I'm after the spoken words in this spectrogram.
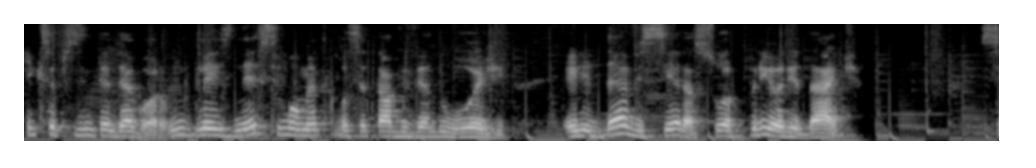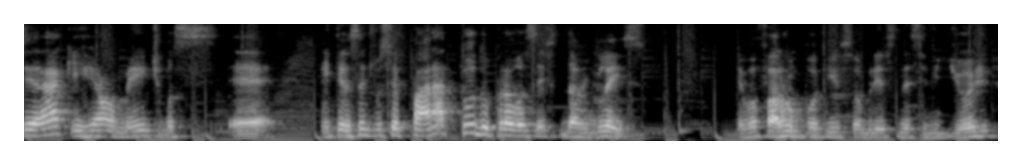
que, que você precisa entender agora? O inglês, nesse momento que você está vivendo hoje, ele deve ser a sua prioridade? Será que realmente você, é, é interessante você parar tudo para você estudar o inglês? Eu vou falar um pouquinho sobre isso nesse vídeo de hoje,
